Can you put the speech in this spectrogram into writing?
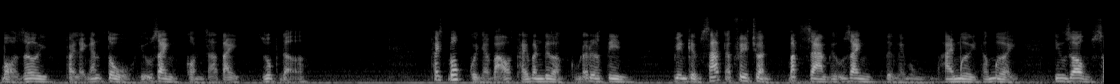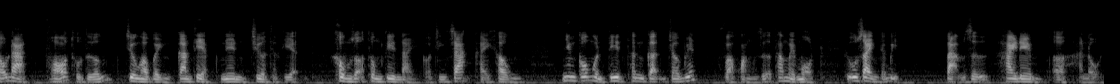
bỏ rơi phải lãnh án tù hữu danh còn ra tay giúp đỡ. Facebook của nhà báo Thái Văn Đường cũng đã đưa tin Viện Kiểm sát đã phê chuẩn bắt giam hữu danh từ ngày 20 tháng 10, nhưng do ông Sáu Đạt, Phó Thủ tướng Trương Hòa Bình can thiệp nên chưa thực hiện. Không rõ thông tin này có chính xác hay không, nhưng có nguồn tin thân cận cho biết vào khoảng giữa tháng 11, hữu danh đã bị tạm giữ hai đêm ở Hà Nội.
